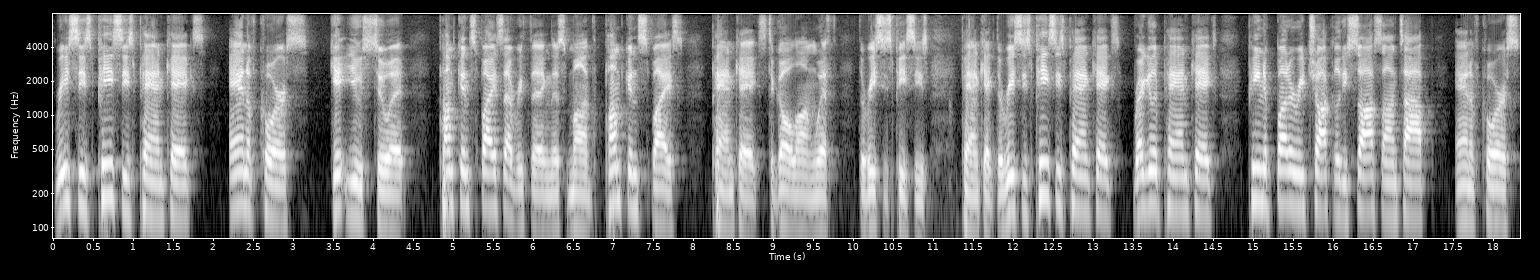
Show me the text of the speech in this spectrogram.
Reese's Pieces pancakes, and of course, get used to it. Pumpkin spice everything this month. Pumpkin spice pancakes to go along with the Reese's Pieces pancake. The Reese's Pieces pancakes, regular pancakes peanut buttery chocolatey sauce on top, and of course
